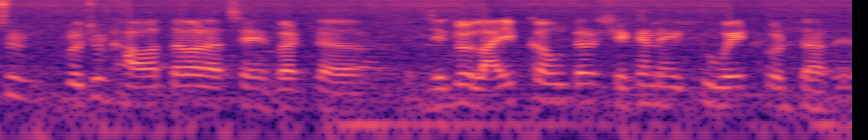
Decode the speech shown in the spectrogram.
প্রচুর প্রচুর খাবার দাবার আছে বাট যেগুলো লাইভ কাউন্টার সেখানে একটু ওয়েট করতে হবে।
